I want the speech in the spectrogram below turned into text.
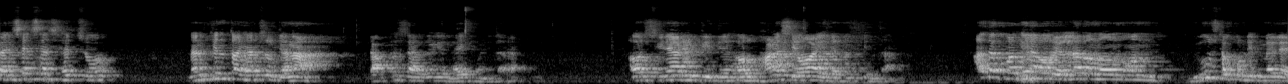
ಕನ್ಸೆನ್ಸಸ್ ಹೆಚ್ಚು ನನಗಿಂತ ಹೆಚ್ಚು ಜನ ಡಾಕ್ಟರ್ ಸಾಹೇಬ್ರಿಗೆ ಲೈಕ್ ಮಾಡಿದ್ದಾರೆ ಅವ್ರ ಸೀನಿಯಾರಿಟಿ ಇದೆ ಅವ್ರ ಭಾಳ ಸೇವಾ ಇದೆ ನನಗಿಂತ ಅದಕ್ಕೆ ಬಗ್ಗೆ ಅವರೆಲ್ಲರೂ ಒಂದು ವ್ಯೂಸ್ ತಗೊಂಡಿದ ಮೇಲೆ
